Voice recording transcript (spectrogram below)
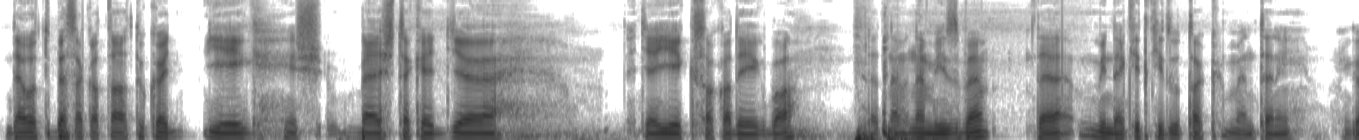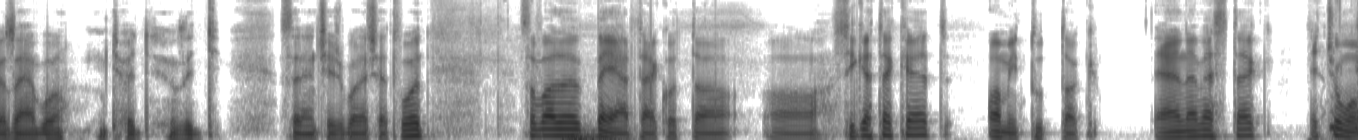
De ott beszakadt alattuk egy jég, és beestek egy, egy ilyen jégszakadékba, tehát nem, nem vízbe, de mindenkit ki tudtak menteni igazából. Úgyhogy ez egy szerencsés baleset volt. Szóval bejárták ott a, a szigeteket, amit tudtak, elneveztek, egy csomó,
